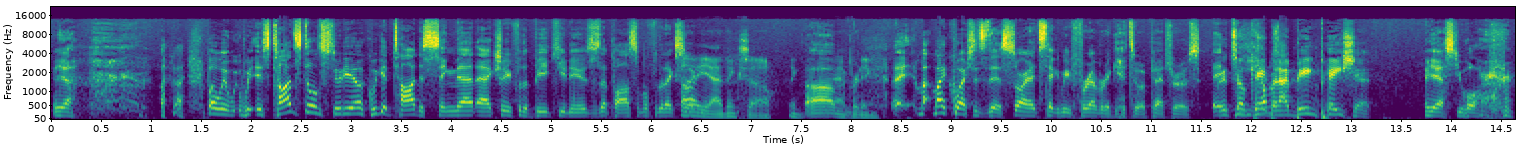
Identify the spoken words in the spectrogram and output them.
Yeah. By the way, is Todd still in studio? Can we get Todd to sing that actually for the BQ News? Is that possible for the next Oh segment? yeah, I think so. Like Um. Uh, My, my question is this. Sorry, it's taken me forever to get to it, Petros. Uh, It's okay, comes- but I'm being patient. Yes, you are.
